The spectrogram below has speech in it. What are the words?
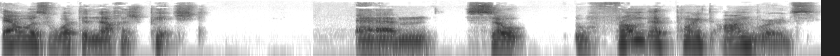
That was what the Nachash pitched. Um, so from that point onwards,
